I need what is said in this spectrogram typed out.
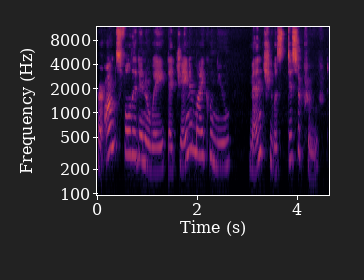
her arms folded in a way that Jane and Michael knew meant she was disapproved.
